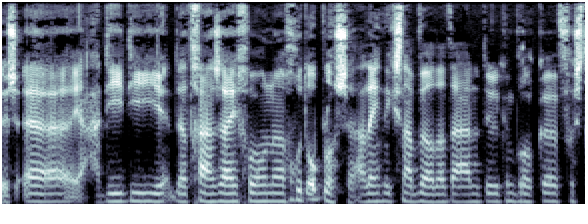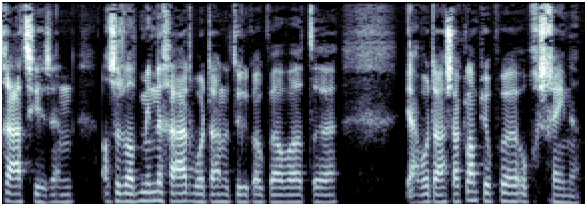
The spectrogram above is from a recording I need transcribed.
Dus uh, ja, die, die, dat gaan zij gewoon uh, goed oplossen. Alleen ik snap wel dat daar natuurlijk een brok uh, frustratie is. En als het wat minder gaat, wordt daar natuurlijk ook wel wat, ja, wordt daar een zaklampje op, op geschenen.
